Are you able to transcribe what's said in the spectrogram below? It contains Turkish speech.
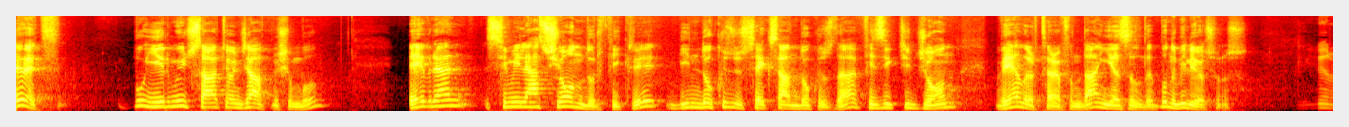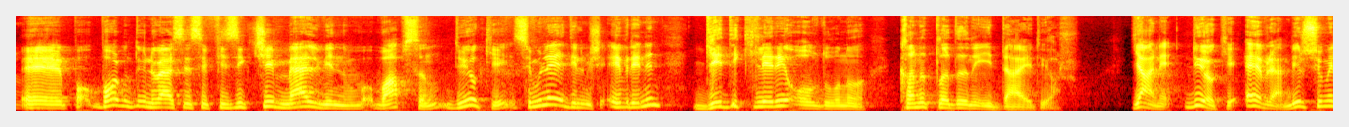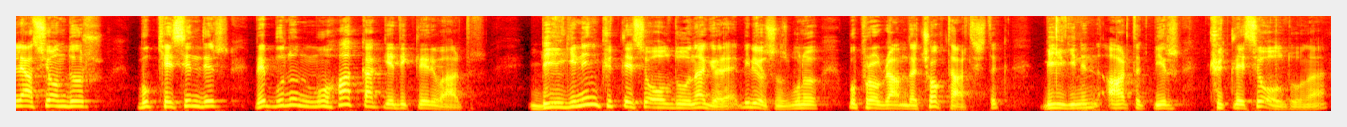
Evet. Bu 23 saat önce atmışım bu. Evren simülasyondur fikri 1989'da fizikçi John Wheeler tarafından yazıldı. Bunu biliyorsunuz. Ee, Portland Üniversitesi fizikçi Melvin Watson diyor ki simüle edilmiş evrenin gedikleri olduğunu kanıtladığını iddia ediyor. Yani diyor ki evren bir simülasyondur, bu kesindir ve bunun muhakkak gedikleri vardır. Bilginin kütlesi olduğuna göre biliyorsunuz bunu bu programda çok tartıştık. Bilginin artık bir kütlesi olduğuna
